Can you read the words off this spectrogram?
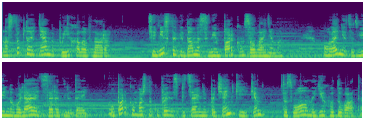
Наступного дня ми поїхали в Нара. Це місто відоме своїм парком з оленями. Олені тут вільно гуляють серед людей. У парку можна купити спеціальні печеньки, яким дозволено їх годувати.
